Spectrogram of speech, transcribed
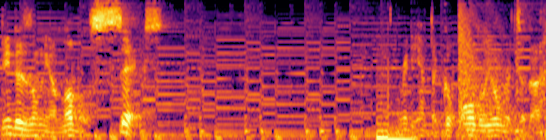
I think this is only a level 6. I Already have to go all the way over to the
